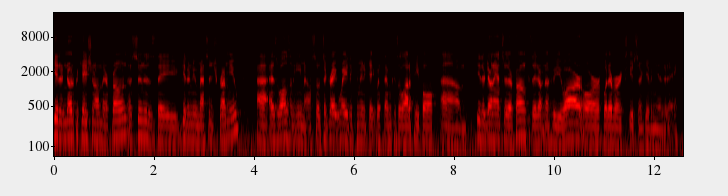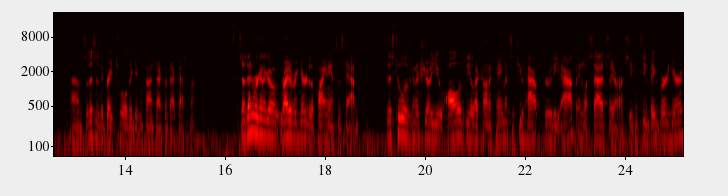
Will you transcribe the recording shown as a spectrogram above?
get a notification on their phone as soon as they get a new message from you. Uh, as well as an email. So it's a great way to communicate with them because a lot of people um, either don't answer their phone because they don't know who you are or whatever excuse they're giving you today. Um, so this is a great tool to get in contact with that customer. So then we're going to go right over here to the Finances tab. This tool is going to show you all of the electronic payments that you have through the app and what status they are. So you can see Big Bird here,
